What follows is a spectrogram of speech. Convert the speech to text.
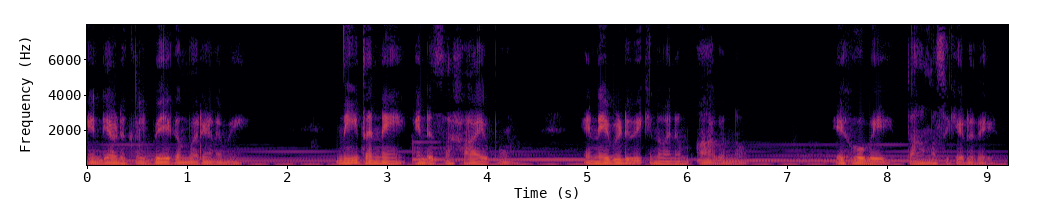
എന്റെ അടുക്കൽ വേഗം വരണമേ. നീ തന്നെ എന്റെ സഹായവും എന്നെ വിടുവിക്കുന്നവനും ആകുന്നു. യഹോവേ താമസിക്കരുതേ.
